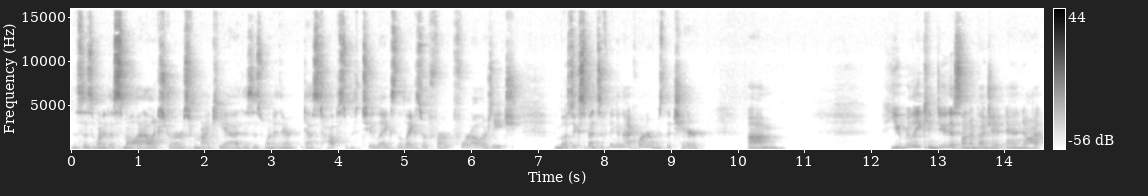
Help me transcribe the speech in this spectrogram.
This is one of the small Alex drawers from IKEA. This is one of their desktops with two legs. The legs are four dollars each. The most expensive thing in that corner was the chair. Um, you really can do this on a budget and not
